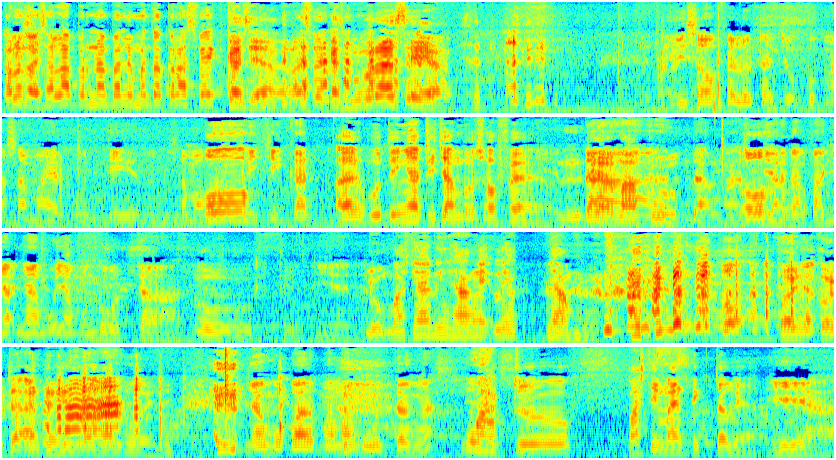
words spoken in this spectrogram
Kalau nggak salah pernah paling mentok ke Las Vegas ya. Las Vegas murah sih ya. Beli sovel udah cukup Mas sama air putih sama Oh. uang kericikan. Air putihnya dicampur sovel. Enggak, Biar mabuk. Enggak Mas, Oh. biar nggak banyak nyamuk yang menggoda. Oh, oh, gitu. Iya. iya. Lu masnya ini sange lihat nyamuk. Kok banyak godaan dari nyamuk ini. Nyamuk mama muda Mas. Ya, Waduh, pasti main TikTok ya. Iya.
